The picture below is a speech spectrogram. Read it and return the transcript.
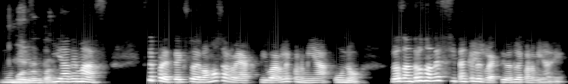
Muy preocupante. Y además, este pretexto de vamos a reactivar la economía, uno, los antros no necesitan que les reactives la economía, ¿eh?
